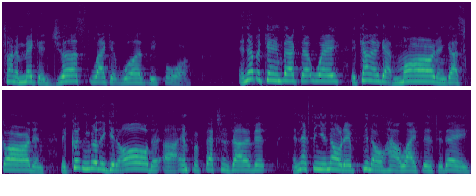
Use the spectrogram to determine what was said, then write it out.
trying to make it just like it was before. It never came back that way. It kind of got marred and got scarred, and they couldn't really get all the uh, imperfections out of it. And next thing you know, they, you know how life is today.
